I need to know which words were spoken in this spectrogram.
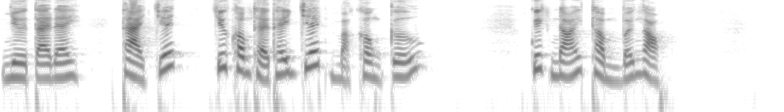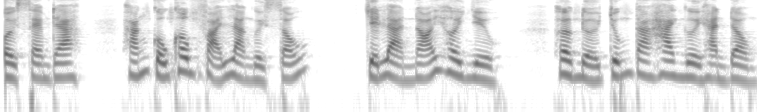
Như ta đây, thà chết chứ không thể thấy chết mà không cứu. Quyết nói thầm với Ngọc. Tôi xem ra, hắn cũng không phải là người xấu, chỉ là nói hơi nhiều. Hơn nữa chúng ta hai người hành động,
